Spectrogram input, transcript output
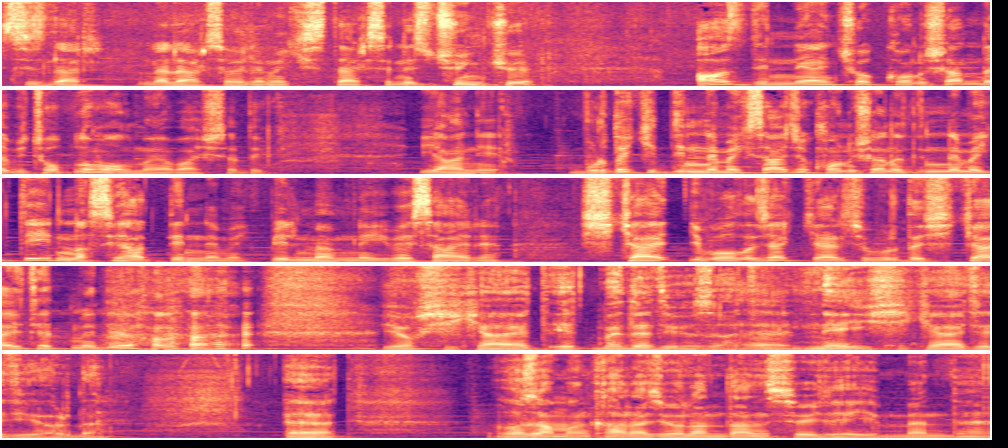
sizler neler söylemek istersiniz? Çünkü az dinleyen çok konuşan da bir toplum olmaya başladık. Yani buradaki dinlemek sadece konuşanı dinlemek değil nasihat dinlemek bilmem neyi vesaire. Şikayet gibi olacak gerçi burada şikayet etme diyor ama Yok şikayet etmede diyor zaten. Evet. Neyi şikayet ediyor orada? Evet. O zaman Karacaoğlan'dan söyleyeyim ben de.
